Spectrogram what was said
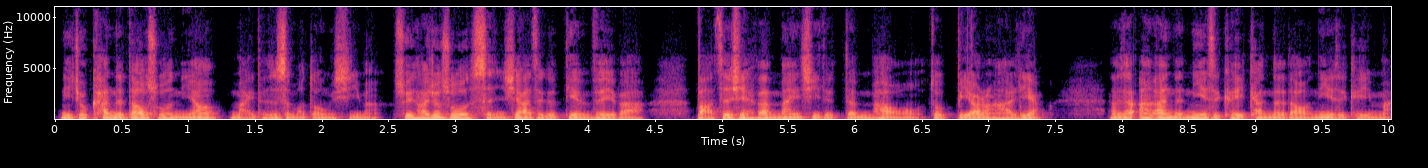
你就看得到说你要买的是什么东西嘛。所以他就说省下这个电费吧，把这些贩卖机的灯泡哦都不要让它亮，那在暗暗的你也是可以看得到，你也是可以买。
